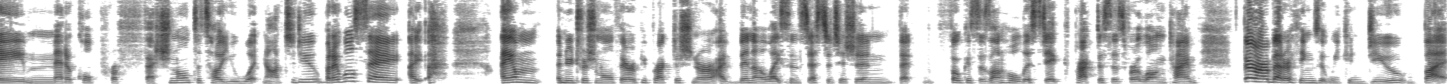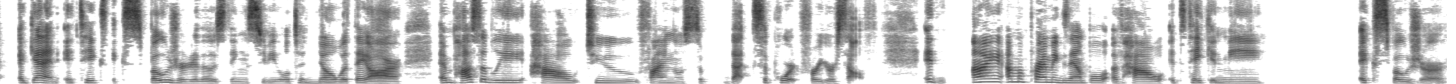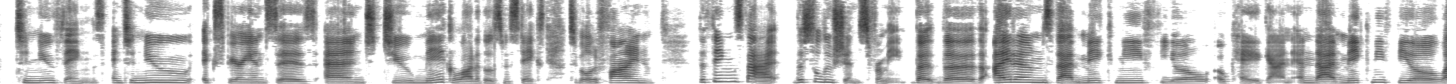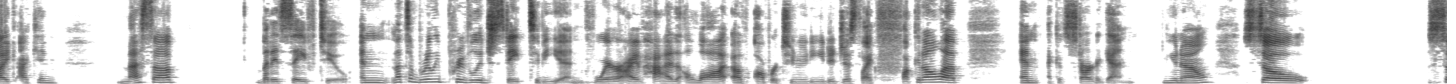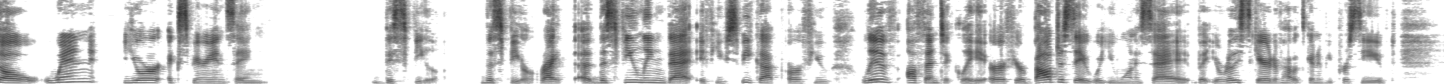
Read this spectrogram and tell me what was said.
a medical professional to tell you what not to do. But I will say, I I am a nutritional therapy practitioner. I've been a licensed esthetician that focuses on holistic practices for a long time. There are better things that we can do, but again, it takes exposure to those things to be able to know what they are and possibly how to find those that support for yourself. It I am a prime example of how it's taken me exposure to new things and to new experiences and to make a lot of those mistakes to be able to find the things that the solutions for me the the the items that make me feel okay again and that make me feel like I can mess up but it's safe to. And that's a really privileged state to be in where I've had a lot of opportunity to just like fuck it all up and I could start again, you know? So so when you're experiencing this feel, this fear, right? Uh, this feeling that if you speak up or if you live authentically or if you're about to say what you want to say, but you're really scared of how it's going to be perceived,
